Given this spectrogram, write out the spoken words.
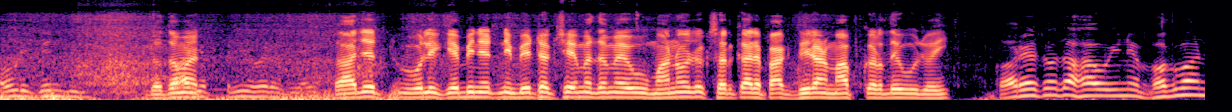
આવડી જિંદગી. તો તમે આજે ઓલી કેબિનેટની બેઠક છે એમાં તમે એવું માનો છો કે સરકારે પાક ધિરાણ માફ કરી દેવું જોઈએ? કરે તો હાવ એને ભગવાન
